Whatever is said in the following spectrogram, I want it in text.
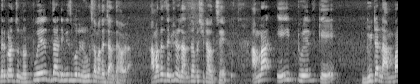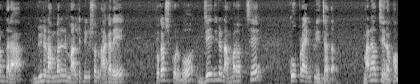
বের করার জন্য টুয়েলভ দ্বারা ডিভিজিবলের রুলস আমাদের জানতে হবে না। আমাদের যে বিষয়টা জানতে হবে সেটা হচ্ছে, আমরা এই টুয়েলভকে দুইটা নাম্বার দ্বারা, দুইটা নাম্বারের মাল্টিপ্লিকেশন আকারে প্রকাশ করব। যে দুইটা নাম্বার হচ্ছে কোপ্রাইম টু ইচ আদার মানে হচ্ছে এরকম,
